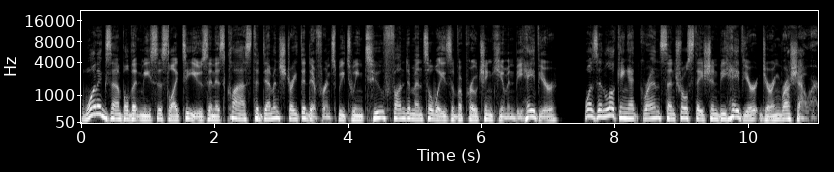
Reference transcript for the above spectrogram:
one example that Mises liked to use in his class to demonstrate the difference between two fundamental ways of approaching human behavior was in looking at Grand Central Station behavior during rush hour.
